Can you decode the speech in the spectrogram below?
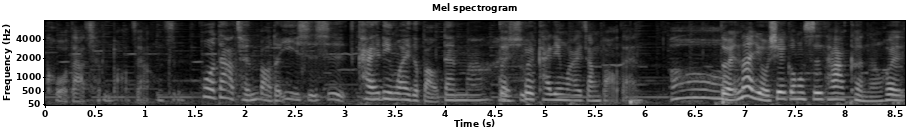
扩大承保这样子。扩大承保的意思是开另外一个保单吗？还对，是会开另外一张保单。哦，对，那有些公司它可能会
